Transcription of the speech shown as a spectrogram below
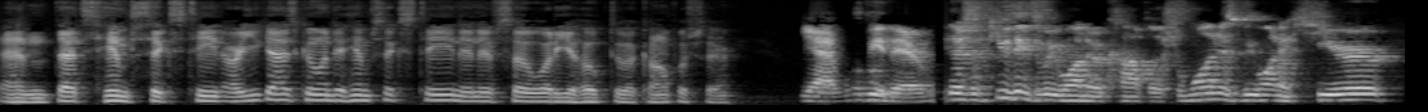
and that's HIMSS 16. Are you guys going to HIMSS 16? And if so, what do you hope to accomplish there? Yeah, we'll be there. There's a few things that we want to accomplish. One is we want to hear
